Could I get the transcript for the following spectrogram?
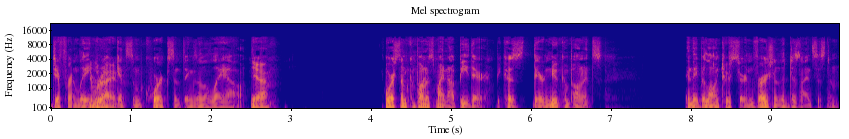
differently. You Right. might get some quirks and things on the layout. yeah. Or some components might not be there because they're new components and they belong to a certain version of the design system.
